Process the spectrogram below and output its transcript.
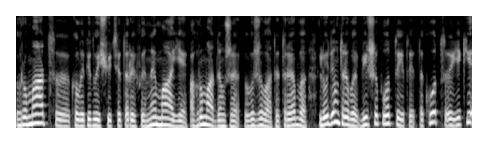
громад, е, коли підвищуються тарифи, немає, а громадам же виживати треба. Людям треба більше платити. Так от, е, які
